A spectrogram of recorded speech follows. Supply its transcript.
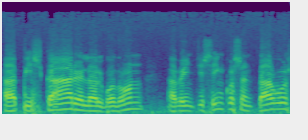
a piscar el algodón a 25 centavos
